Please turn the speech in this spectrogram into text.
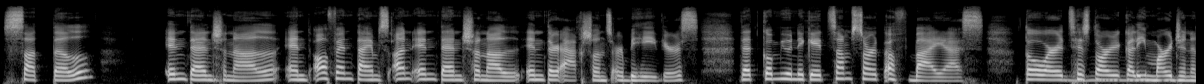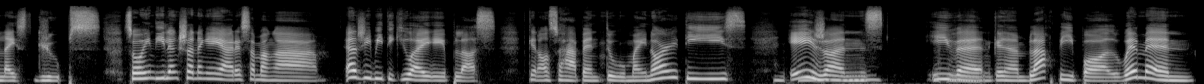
subtle, intentional, and oftentimes unintentional interactions or behaviors that communicate some sort of bias towards historically marginalized groups. So, hindi lang siya nangyayari sa mga LGBTQIA+. It can also happen to minorities, Asians, even ganyan, black people, women.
